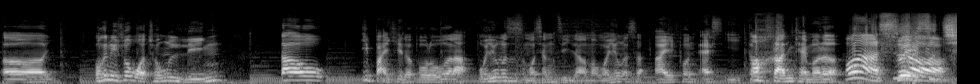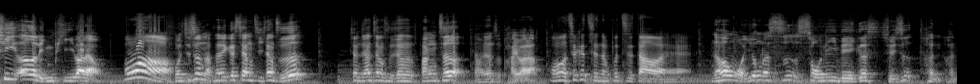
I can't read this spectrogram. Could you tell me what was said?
呃，我跟你说，我从零到一百 K 的 follower 啦，我用的是什么相机，你知道吗？我用的是 iPhone SE 的哦 front camera，、哇，所以是哦，七二零 P 罢了。哇，我就是拿它一个相机这样子，这样这样这样子这样子放着，然后这样子拍完了。哦，这个真的不知道哎，然后我用的是 Sony Vegas，所以是很很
